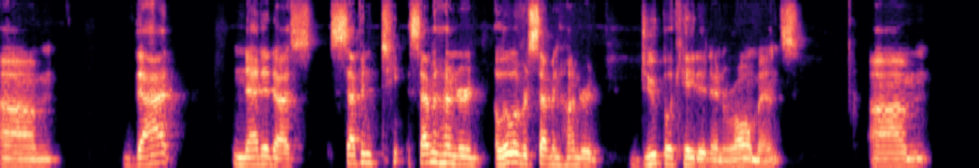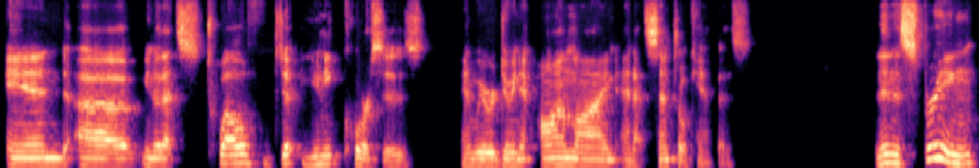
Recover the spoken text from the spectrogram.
-face. Um, that netted us 17, 700, a little over 700 duplicated enrollments. Um, and, uh, you know, that's 12 unique courses and we were doing it online and at Central Campus. And in the spring,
